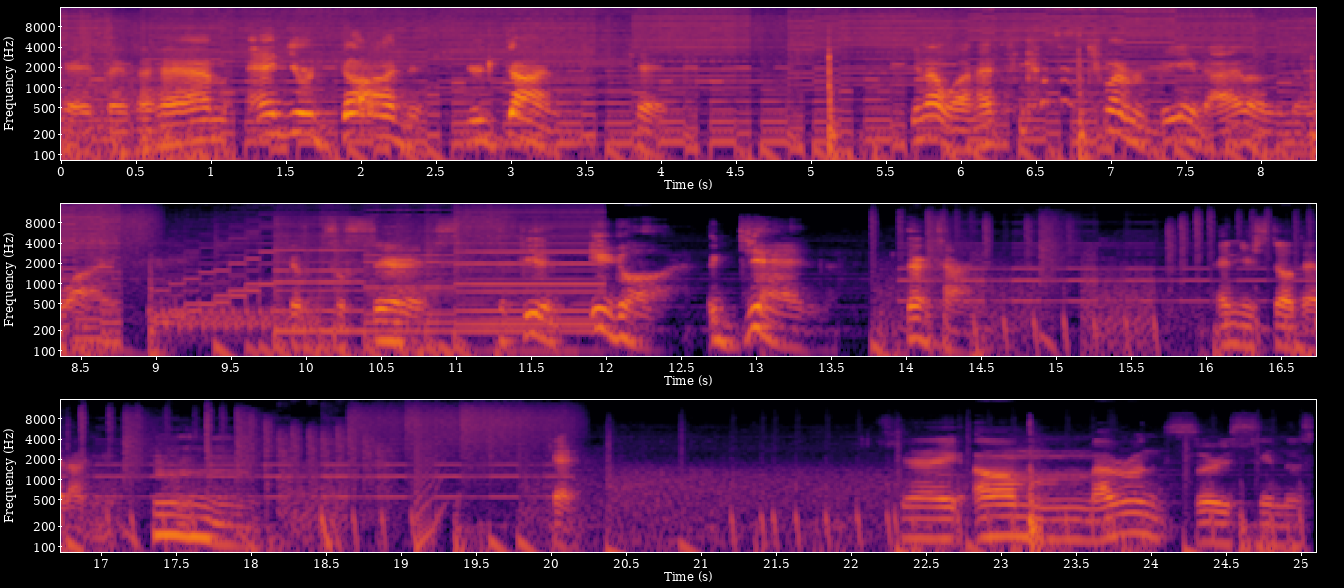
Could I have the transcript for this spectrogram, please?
Okay, thanks to him. And you're done. You're done. Okay. You know what? I think I just keep on repeating that. I don't even know why. Because I'm so serious. defeated Igor again. Third time. And you're still dead, aren't you? Hmm. Okay. Okay, um, everyone's already seen this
